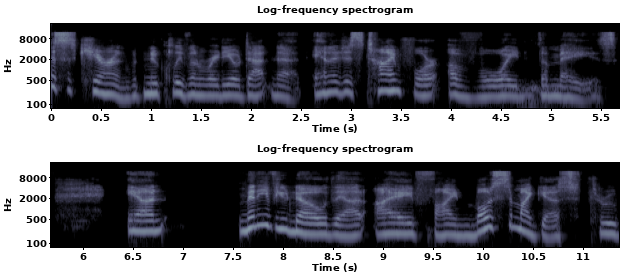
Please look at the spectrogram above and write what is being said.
This is Karen with NewClevelandRadio.net, and it is time for Avoid the Maze. And many of you know that I find most of my guests through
